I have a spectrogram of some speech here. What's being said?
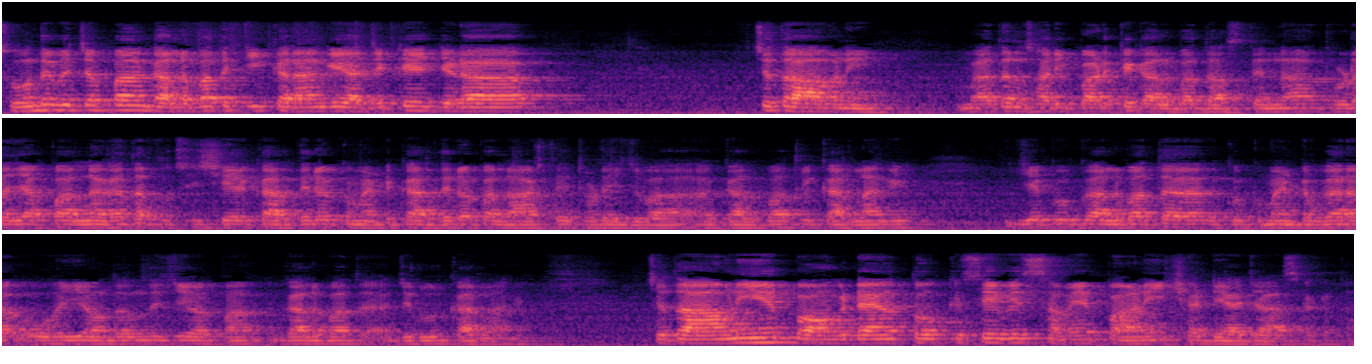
ਸੋ ਉਹਦੇ ਵਿੱਚ ਆਪਾਂ ਗੱਲਬਾਤ ਕੀ ਕਰਾਂਗੇ ਅੱਜ ਕਿ ਜਿਹੜਾ ਚੇਤਾਵਨੀ, ਮੈਂ ਤੁਹਾਨੂੰ ਸਾਰੀ ਪੜ੍ਹ ਕੇ ਗੱਲਬਾਤ ਦੱਸ ਦਿੰਨਾ ਥੋੜਾ ਜਿਹਾ ਆਪਾਂ ਲਗਾਤਾਰ ਤੁਸੀਂ ਸ਼ੇਅਰ ਕਰਦੇ ਰਹੋ ਕਮੈਂਟ ਕਰਦੇ ਰਹੋ, ਆਪਾਂ ਲਾਸਟ ਤੇ ਥੋੜੇ ਜਵਾਬ ਗੱਲਬਾਤ ਵੀ ਕਰ ਲਾਂਗੇ। ਜੇ ਕੋਈ ਗੱਲਬਾਤ, ਕੋਈ ਕਮੈਂਟ ਵਗੈਰਾ ਉਹੋ ਜਿਹਾ ਆਉਂਦਾ ਉਹਦੇ 'ਚ ਆਪਾਂ ਗੱਲਬਾਤ ਜ਼ਰੂਰ ਕਰ ਲਾਂਗੇ। ਚੇਤਾਵਨੀ ਹੈ ਪੌਂਗ ਡੈਮ ਤੋਂ ਕਿਸੇ ਵੀ ਸਮੇਂ ਪਾਣੀ ਛੱਡਿਆ ਜਾ ਸਕਦਾ।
